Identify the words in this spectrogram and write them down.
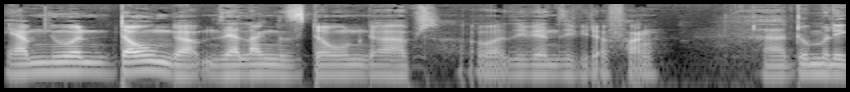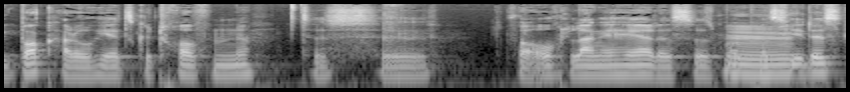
die haben nur einen Down gehabt, ein sehr langes Down gehabt, aber sie werden sie wieder fangen. Ja, Dominik Bock hat auch jetzt getroffen, ne? Das äh, war auch lange her, dass das mal Mhm. passiert ist.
